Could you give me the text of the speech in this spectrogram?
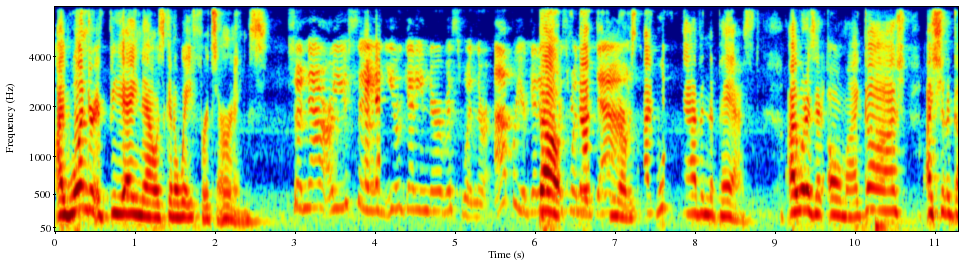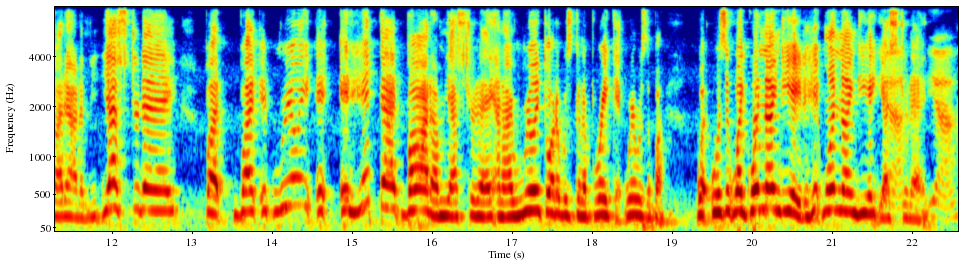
I wonder if BA now is going to wait for its earnings. So now, are you saying you're getting nervous when they're up, or you're getting No, nervous when not they're down? nervous. I would have in the past. I would have said, "Oh my gosh, I should have got out of it yesterday." But but it really it, it hit that bottom yesterday, and I really thought it was going to break it. Where was the bottom? What was it like 198? It hit 198 Yeah, yesterday, Yeah.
